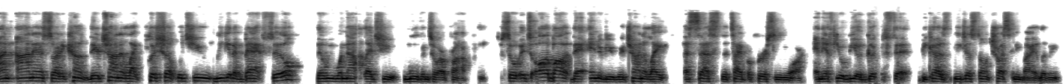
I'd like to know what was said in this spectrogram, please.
unhonest, or they come, they're trying to like push up with you, we get a bad feel, then we will not let you move into our property. So it's all about that interview. We're trying to like assess the type of person you are and if you'll be a good fit because we just don't trust anybody living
